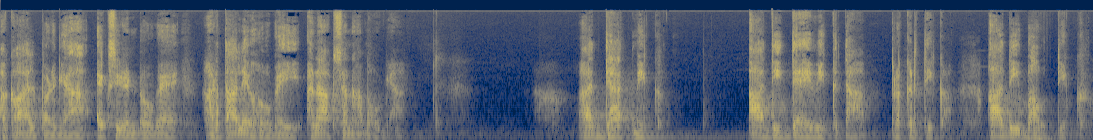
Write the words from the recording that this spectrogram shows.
अकाल पड़ गया एक्सीडेंट हो गए, हड़तालें हो गई अनाप शनाप हो गया। आध्यात्मिक, आदि दैविकता प्रकृति का, आदि भौतिक।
